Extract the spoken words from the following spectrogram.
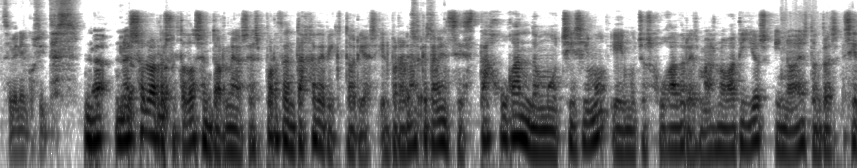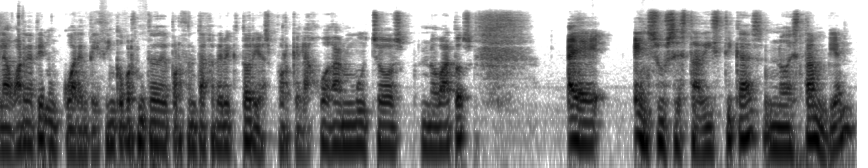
se vienen cositas. No, no es solo resultados en torneos, es porcentaje de victorias. Y el problema Eso es que es. también se está jugando muchísimo y hay muchos jugadores más novatillos y no esto. Entonces, si la Guardia tiene un 45% de porcentaje de victorias porque la juegan muchos novatos, eh, en sus estadísticas no están bien.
